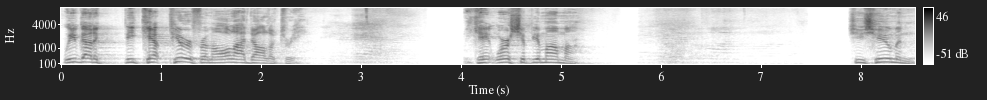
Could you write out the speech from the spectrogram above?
We've got to be kept pure from all idolatry. You can't worship your mama. She's human.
